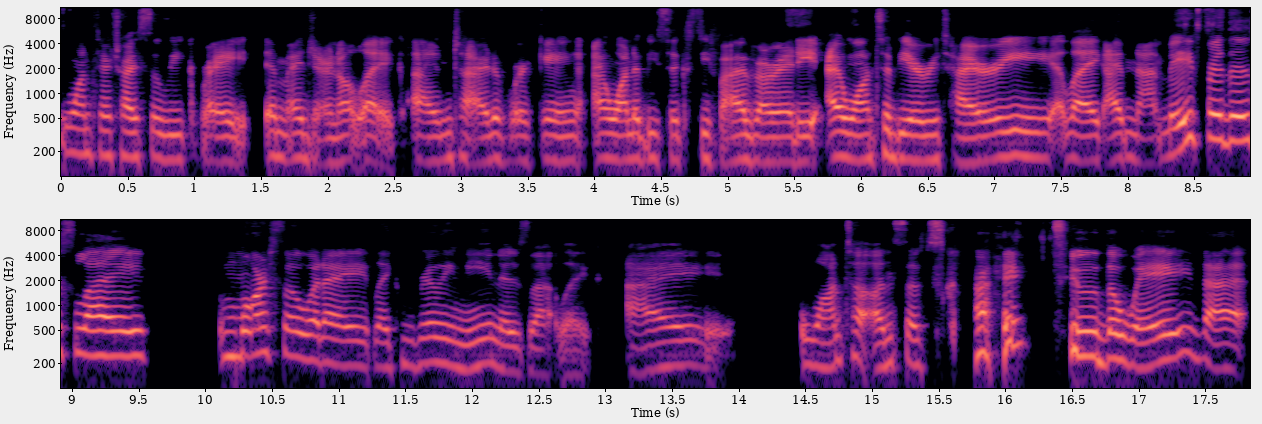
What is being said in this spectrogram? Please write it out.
once or twice a week write in my journal like I'm tired of working. I want to be 65 already. I want to be a retiree. Like I'm not made for this life. More so what I like really mean is that like I want to unsubscribe to the way that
